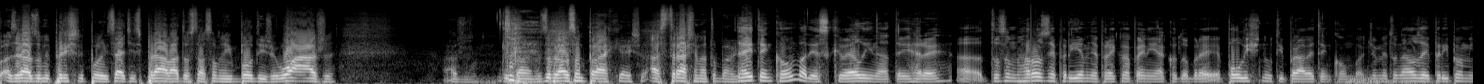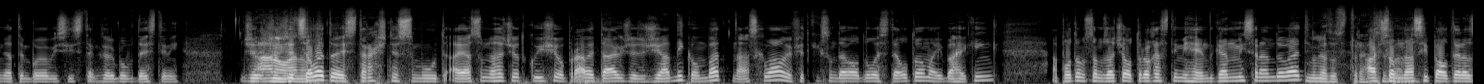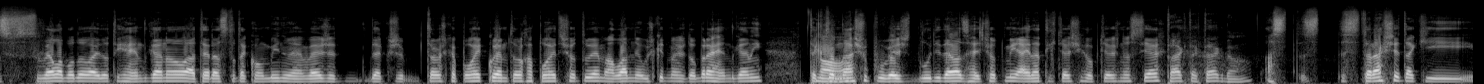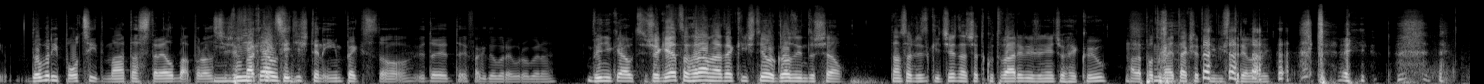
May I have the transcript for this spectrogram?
a zrazu mi prišli policajti správa a dostal som od nich body, že wow, že a že, zobral som prachy a, a strašne ma to baví. Hej, ten kombat je skvelý na tej hre. A to som hrozne príjemne prekvapený, ako dobre je polišnutý práve ten kombat. Že mi to naozaj pripomína ten bojový systém, ktorý bol v Destiny. Že, áno, že, že celé to je strašne smooth a ja som na začiatku išiel práve tak, že žiadny kombat na schvál, že všetkých som dával dole stealthom a iba hacking a potom som začal trocha s tými handgunmi srandovať. No mňa to strašne. A som nasypal teraz veľa bodov aj do tých handgunov a teraz to tak kombinujem, vieš, že akože troška pohekujem, trocha poheadshotujem a hlavne už keď máš dobré handguny, tak no. to našupu, vieš, ľudí dávať s headshotmi aj na tých ťažších obťažnostiach. Tak, tak, tak, no. A st- st- strašne taký dobrý pocit má tá strelba proste, že fakt tak cítiš ten impact z toho, to je, to je fakt dobre urobené. Vynikajúci, však ja to hrám na taký štýl Ghost in the Shell. Tam sa vždy tiež na začiatku tvárili, že niečo hackujú, ale potom aj tak všetkých vystrelali.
